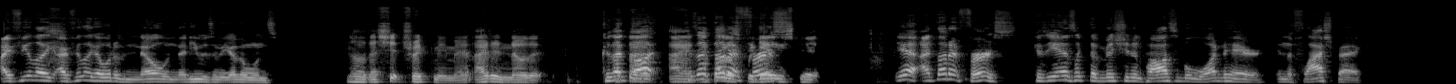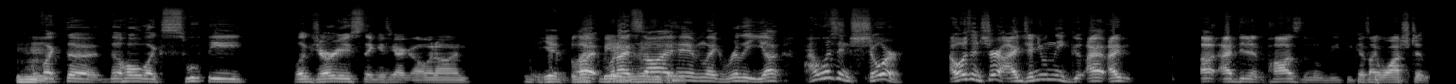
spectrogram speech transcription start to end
I feel like I feel like I would have known that he was in the other ones. No, that shit tricked me, man. I didn't know that. Because I, I, thought, because I, I, I, thought, at first, shit. yeah, I thought at first because he has like the Mission Impossible one hair in the flashback, mm-hmm. with like the the whole like swoopy, luxurious thing he's got going on. Black. But when I saw everything. him like really young, I wasn't sure. I wasn't sure. I genuinely, I, I, uh, I didn't pause the movie because I watched it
